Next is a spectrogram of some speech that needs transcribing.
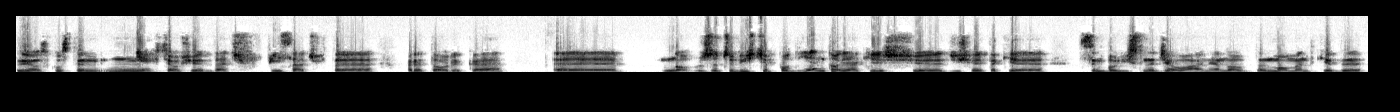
w związku z tym nie chciał się dać wpisać w tę retorykę. No, rzeczywiście podjęto jakieś dzisiaj takie symboliczne działania. No, ten moment, kiedy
